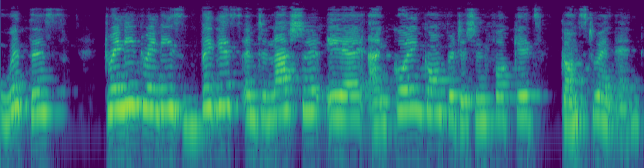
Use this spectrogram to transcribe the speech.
With this, 2020's biggest international AI and coding competition for kids comes to an end.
